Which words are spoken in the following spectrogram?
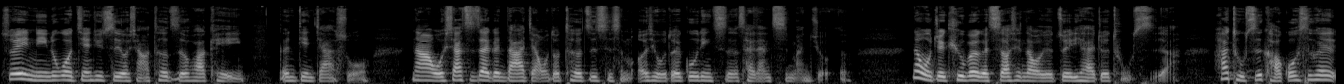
所以你如果今天去吃有想要特制的话，可以跟店家说。那我下次再跟大家讲，我都特制吃什么，而且我都会固定吃那个菜单，吃蛮久的。那我觉得 Q Burger 吃到现在，我觉得最厉害就是吐司啊，它吐司烤过是会，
